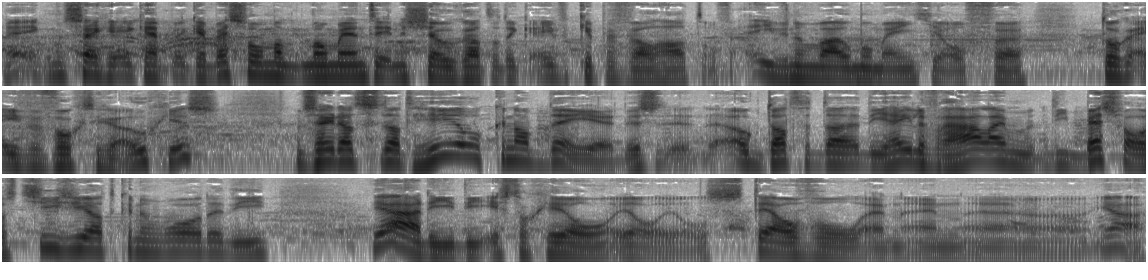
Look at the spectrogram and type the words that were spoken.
Ik moet zeggen, ik heb, ik heb best wel momenten in de show gehad dat ik even kippenvel had. Of even een wauw momentje. Of eh, toch even vochtige oogjes. Ik moet zeggen dat ze dat heel knap deden. Dus eh, ook dat, die hele verhaallijn die best wel eens cheesy had kunnen worden. Die, ja, die, die is toch heel, heel, heel stijlvol. En, en eh, ja,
